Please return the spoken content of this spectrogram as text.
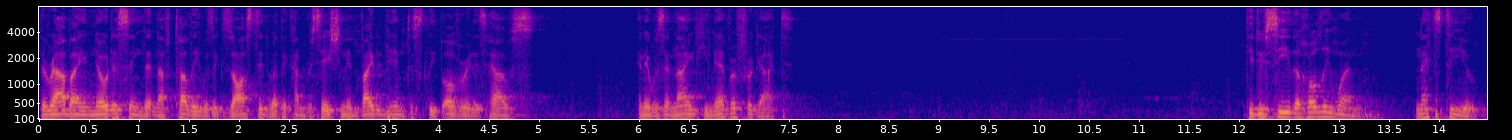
The rabbi, noticing that Naphtali was exhausted by the conversation, invited him to sleep over at his house. And it was a night he never forgot. Did you see the Holy One next to you?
